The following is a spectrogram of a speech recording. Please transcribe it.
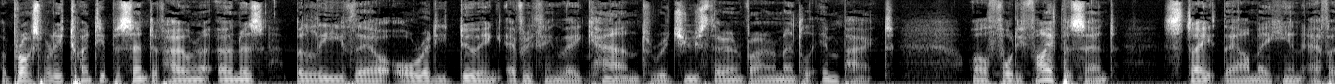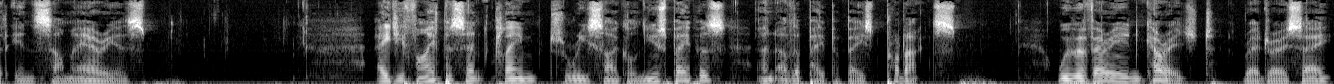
Approximately 20% of homeowners believe they are already doing everything they can to reduce their environmental impact, while 45% state they are making an effort in some areas. 85% claimed to recycle newspapers and other paper based products. We were very encouraged, Redrow say,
